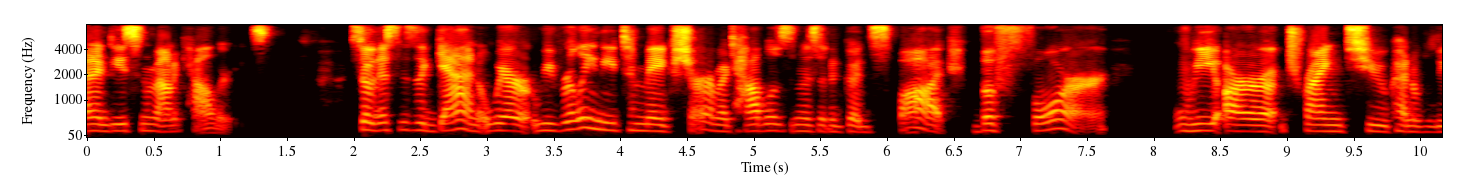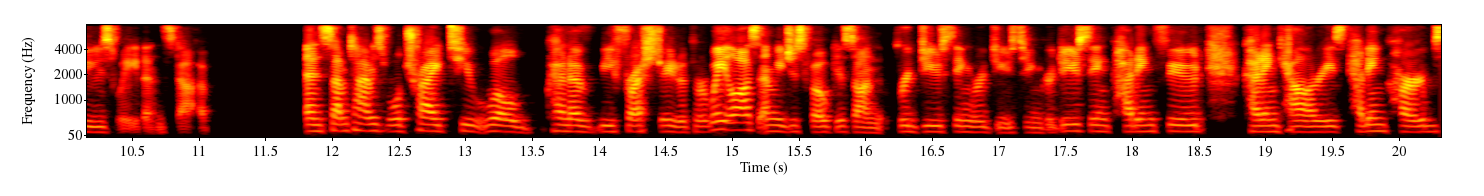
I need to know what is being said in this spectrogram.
and a decent amount of calories. So this is again where we really need to make sure our metabolism is in a good spot before we are trying to kind of lose weight and stuff. And sometimes we'll try to, we'll kind of be frustrated with our weight loss and we just focus on reducing, reducing, reducing, cutting food, cutting calories, cutting carbs.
